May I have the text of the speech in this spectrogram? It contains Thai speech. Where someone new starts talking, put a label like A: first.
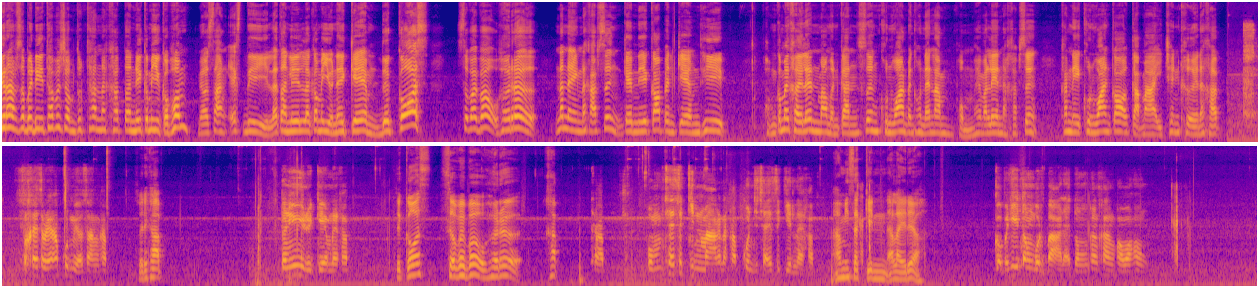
A: กราบสวัสดีท่านผู้ชมทุกท่านนะครับ ตอนนี้ก็มาอยู่กับผมเมียวซัง XD และตอนนี้เราก็มาอยู่ในเกม The Ghost Survival Horror นั่นเองนะครับ ซึ่งเกมนี้ก็เป็นเกมที่ผมก็ไม่เคยเล่นมาเหมือนกัน ซึ่งคุณว่านเป็นคนแนะนำผมให้มาเล่นนะครับ ซึ่งครั้งนี้คุณว่านก็กลับมาอีกเช่นเคยนะครับ
B: โอเคสวัสดีครับคุณเหมียวซังครับ
A: สวัสดีครับ
B: ตัวนี้อยู่ในเกมนะครับ
A: The Ghost Survival Horror ครับ
B: ครับ ผมใช้สกินมาร์กนะครับ คุณจะใช้สกินอะไรครับ
A: เอามีสกินอะไรด้วยเหรอ ก
B: ดไปที่ตรงบทบาทอะตรงข้างๆเพราะว่าห้อง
